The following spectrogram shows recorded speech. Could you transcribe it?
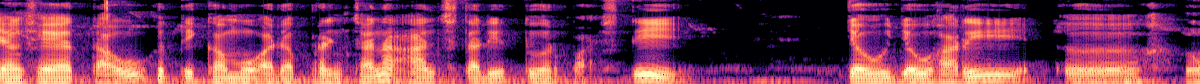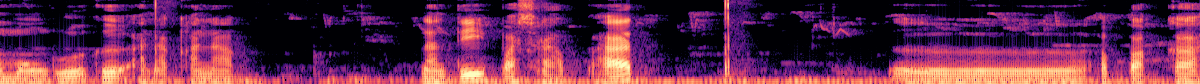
yang saya tahu ketika mau ada perencanaan study tour pasti jauh-jauh hari eh, ngomong dulu ke anak-anak. Nanti pas rapat eh, apakah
